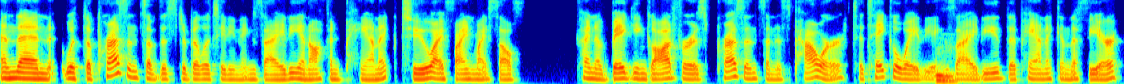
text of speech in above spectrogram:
And then with the presence of this debilitating anxiety and often panic too, I find myself kind of begging God for his presence and his power to take away the mm-hmm. anxiety, mm. the panic, and the fear.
